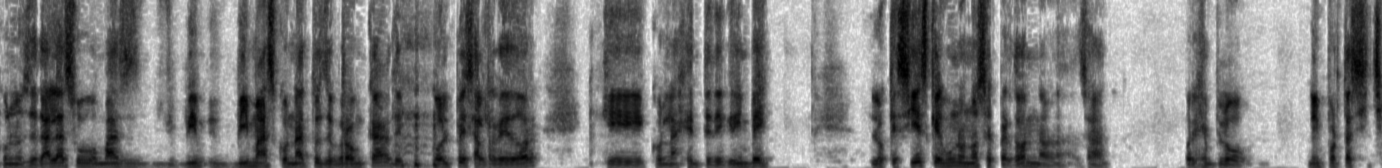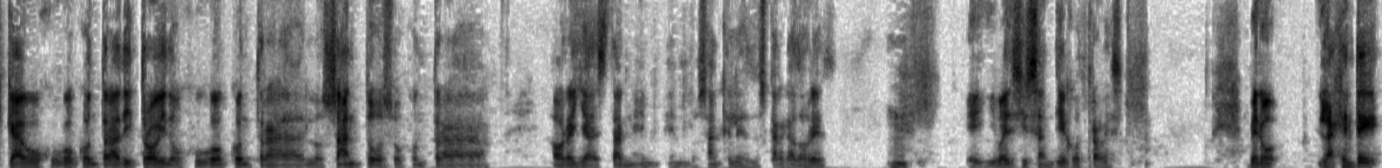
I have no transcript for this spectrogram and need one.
Con los de Dallas hubo más, vi, más conatos de bronca, de golpes alrededor, que con la gente de Green Bay. Lo que sí es que uno no se perdona. O sea, por ejemplo, no importa si Chicago jugó contra Detroit o jugó contra los Santos o contra, ahora ya están en, Los Ángeles los cargadores. Eh, iba a decir San Diego otra vez. Pero la gente,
